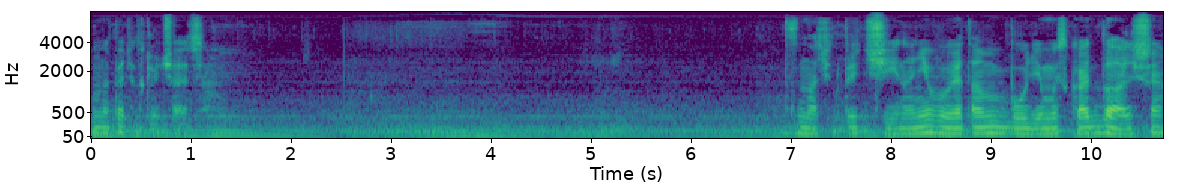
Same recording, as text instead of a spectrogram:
Он опять отключается. Значит, причина не в этом. Будем искать дальше.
